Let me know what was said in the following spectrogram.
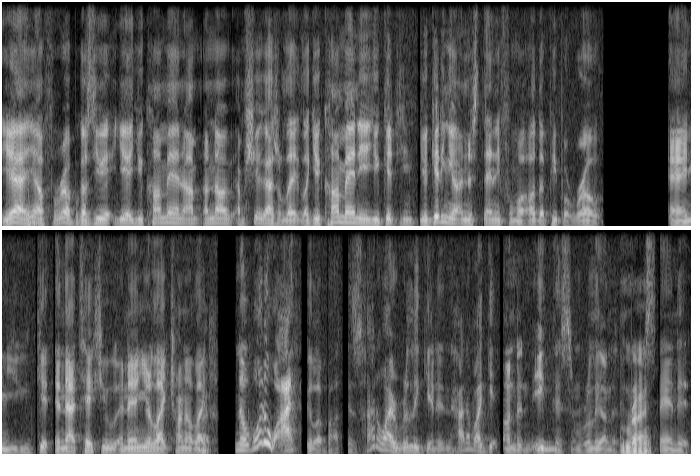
Yeah, yeah, for real. Because you, yeah, you come in. I'm, I know, I'm sure you guys relate. Like you come in and you get, you're getting your understanding from what other people wrote, and you get, and that takes you, and then you're like trying to like, Right. no, what do I feel about this? How do I really get in? How do I get underneath this and really under- Right. understand it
